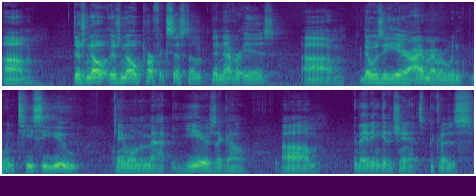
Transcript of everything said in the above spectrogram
Um, there's no there's no perfect system. There never is. Um, there was a year I remember when when TCU came on the map years ago. Um, and they didn't get a chance because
